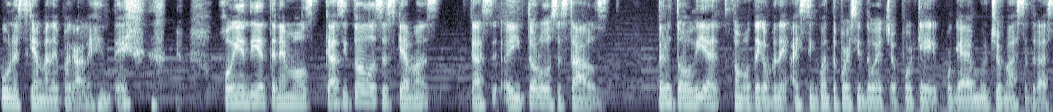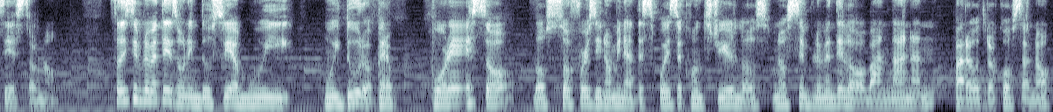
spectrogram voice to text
un esquema de pagar a la gente. Hoy en día tenemos casi todos los esquemas casi, y todos los estados, pero todavía, como te comenté, hay 50% hecho porque, porque hay mucho más detrás de esto, ¿no? Entonces simplemente es una industria muy, muy duro, pero por eso los softwares de nómina, después de construirlos, no simplemente lo abandonan para otra cosa, ¿no?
